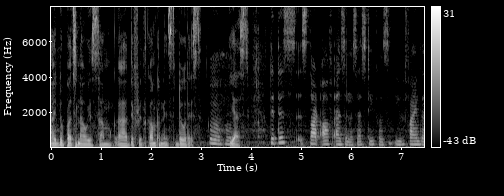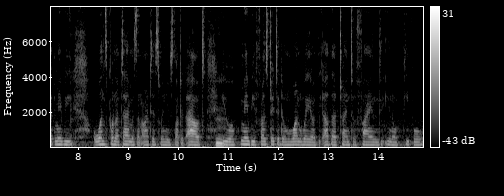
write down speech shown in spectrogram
I do partner with some different companies to do this. Yes Did this start off as a necessity? Because you find that maybe once upon a time as an artist, when you started out, you were maybe frustrated in one way or the other, trying to find you know people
